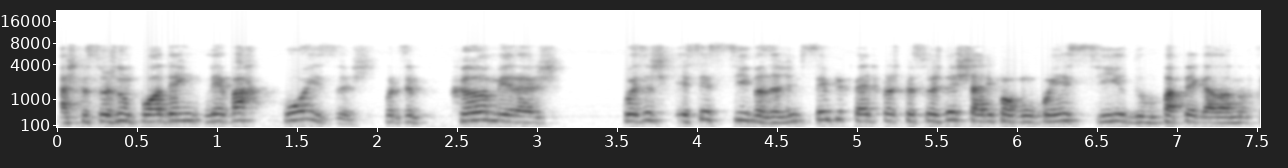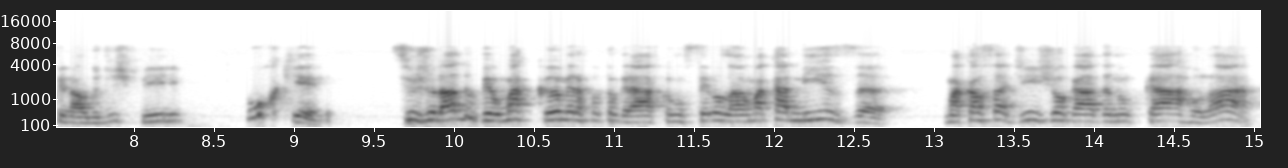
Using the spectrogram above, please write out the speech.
as pessoas não podem levar coisas, por exemplo, câmeras, coisas excessivas. A gente sempre pede para as pessoas deixarem com algum conhecido para pegar lá no final do desfile. Por quê? Se o jurado vê uma câmera fotográfica, um celular, uma camisa, uma calça jeans jogada no carro lá,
